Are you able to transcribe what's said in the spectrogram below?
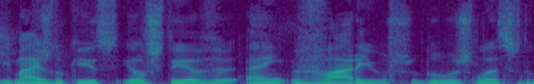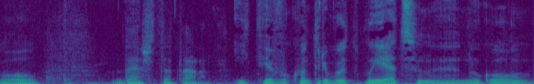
E mais do que isso, ele esteve em vários dos lances de golo desta tarde. E teve o contributo do Edson no gol.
